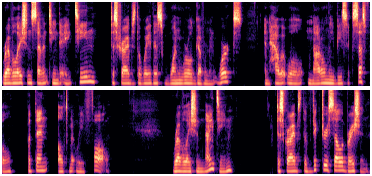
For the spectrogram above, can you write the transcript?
Revelation 17 to 18 describes the way this one world government works and how it will not only be successful, but then ultimately fall. Revelation 19 describes the victory celebration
